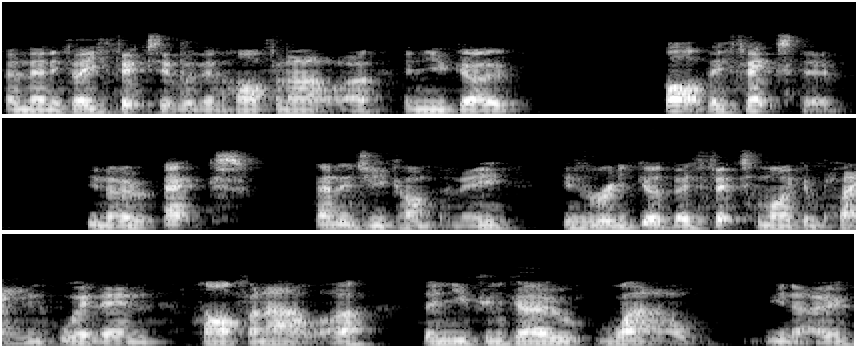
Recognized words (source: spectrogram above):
and then if they fix it within half an hour, and you go, "Oh, they fixed it," you know, X energy company is really good. They fixed my complaint within half an hour. Then you can go, wow, you know,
